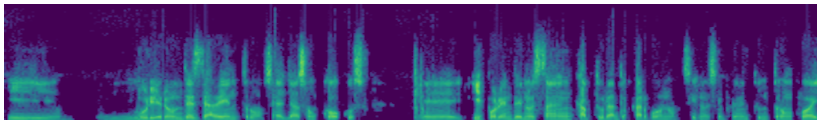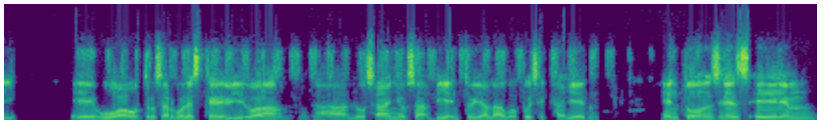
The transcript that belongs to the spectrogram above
y, murieron desde adentro, o sea, ya son cocos, eh, y por ende no están capturando carbono, sino simplemente un tronco ahí. Eh, o a otros árboles que debido a, a, los años, al viento y al agua, pues se cayeron entonces, em,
